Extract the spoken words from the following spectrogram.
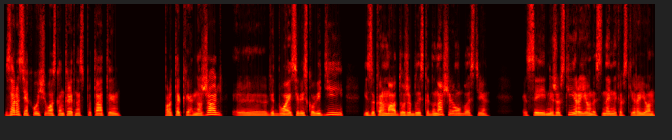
Зараз я хочу вас конкретно спитати про таке. На жаль, е, відбуваються військові дії, і, зокрема, дуже близько до нашої області. Це і Міжовський район, і Синельниковський район.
